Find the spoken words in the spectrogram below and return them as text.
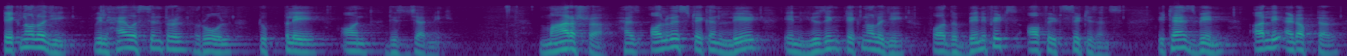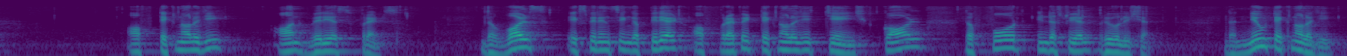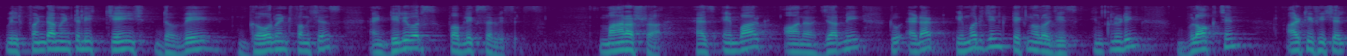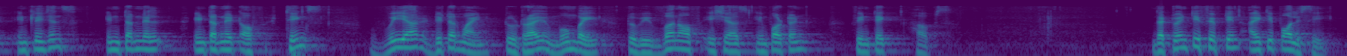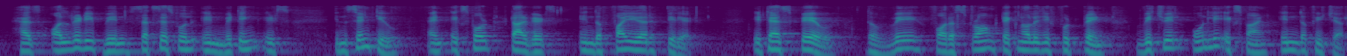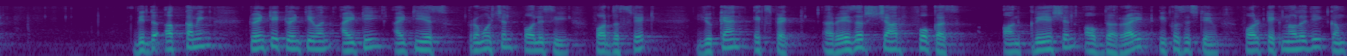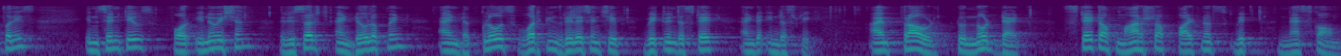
Technology will have a central role to play on this journey. Maharashtra has always taken lead in using technology for the benefits of its citizens. It has been early adopter of technology on various fronts. The world's experiencing a period of rapid technology change called the fourth industrial revolution. The new technology will fundamentally change the way government functions and delivers public services. Maharashtra has embarked on a journey to adapt emerging technologies including blockchain, artificial intelligence, internal, Internet of Things. We are determined to drive Mumbai to be one of Asia's important fintech hubs. The 2015 IT policy has already been successful in meeting its incentive and export targets in the five-year period. It has paved the way for a strong technology footprint which will only expand in the future. With the upcoming 2021 IT ITS promotion policy for the state, you can expect a razor sharp focus on creation of the right ecosystem for technology companies, incentives for innovation, research and development, and a close working relationship between the state and the industry. I am proud to note that State of Maharashtra partners with NASSCOM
